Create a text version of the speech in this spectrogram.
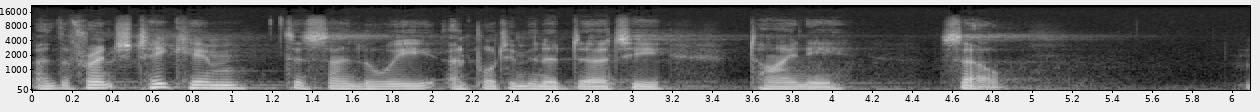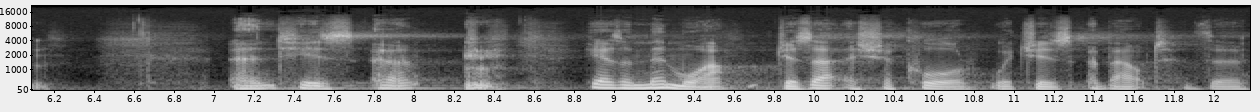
And the French take him to Saint Louis and put him in a dirty, tiny cell. Hmm. And his, uh, he has a memoir, Jaza al-Shakur, which is about the,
